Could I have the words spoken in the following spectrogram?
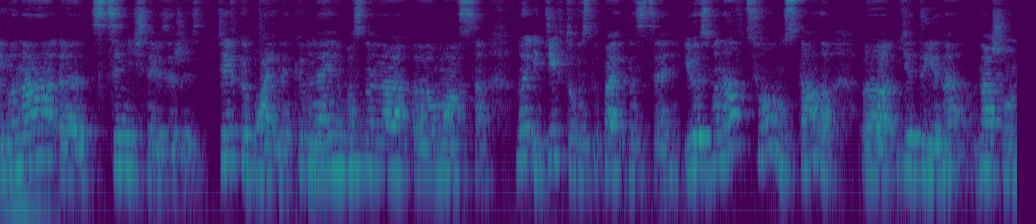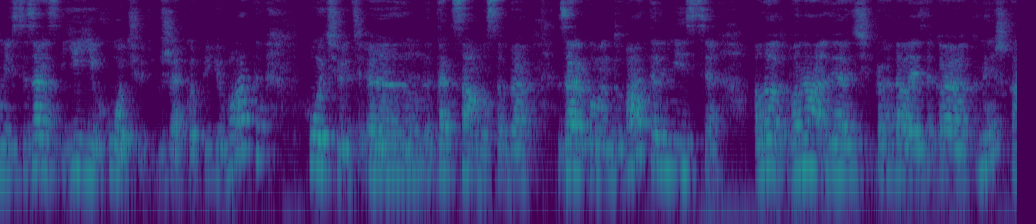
і вона е, сценічний візажист. Тільки бальники в неї Мгм. основна е, маса. Ну і ті, хто виступають на сцені. І ось вона в цьому стала е, єдина в нашому місті. Зараз її хочуть вже копіювати, хочуть е, Мгм. так само себе зарекомендувати в місці. Але от вона, я ще пригадала, є така книжка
